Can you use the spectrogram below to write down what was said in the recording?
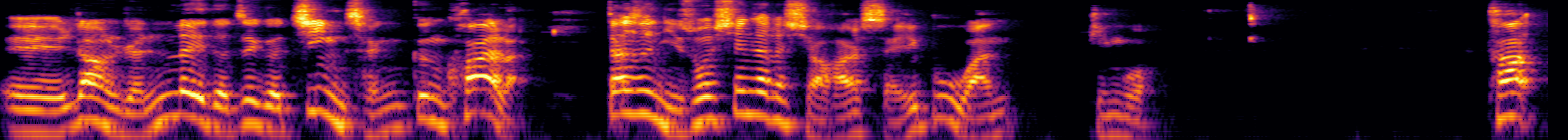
呃，让人类的这个进程更快了。但是你说现在的小孩谁不玩苹果？他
